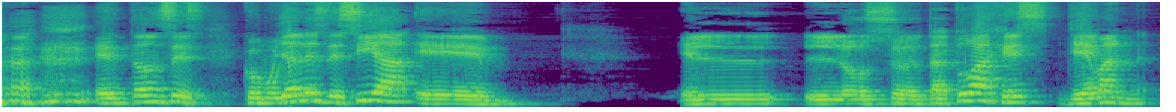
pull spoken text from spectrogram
Entonces, como ya les decía, eh, los eh, tatuajes llevan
